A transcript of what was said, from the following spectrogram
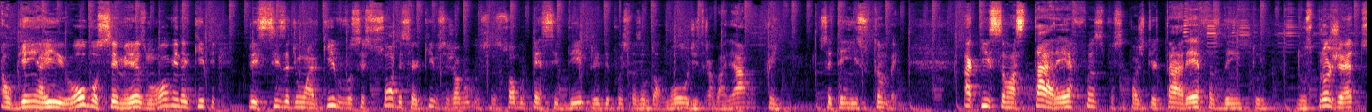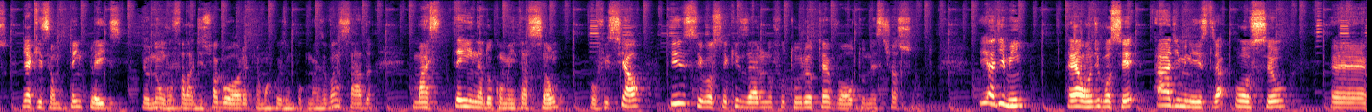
alguém aí, ou você mesmo, ou alguém da equipe precisa de um arquivo, você sobe esse arquivo, você, joga, você sobe o PSD para ele depois fazer o download e trabalhar, enfim, você tem isso também. Aqui são as tarefas, você pode ter tarefas dentro dos projetos. E aqui são templates, eu não vou falar disso agora, que é uma coisa um pouco mais avançada, mas tem na documentação oficial. E se você quiser no futuro eu até volto neste assunto. E admin é onde você administra o seu é,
